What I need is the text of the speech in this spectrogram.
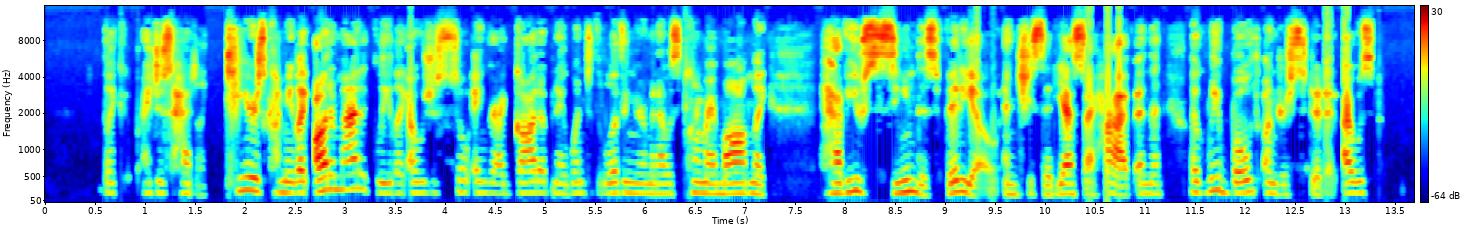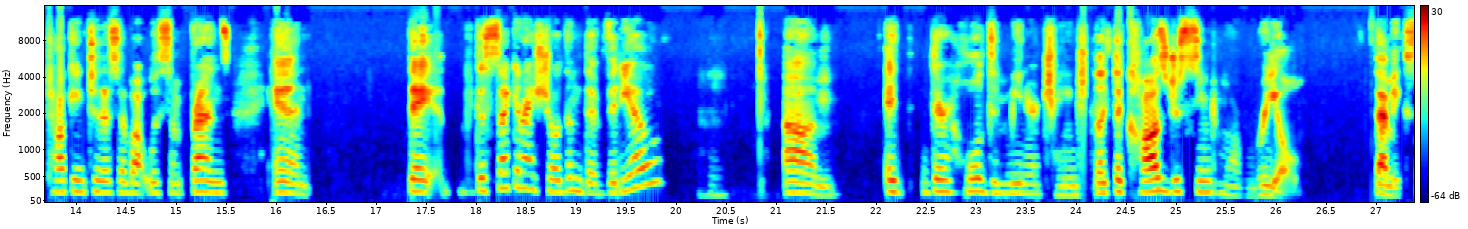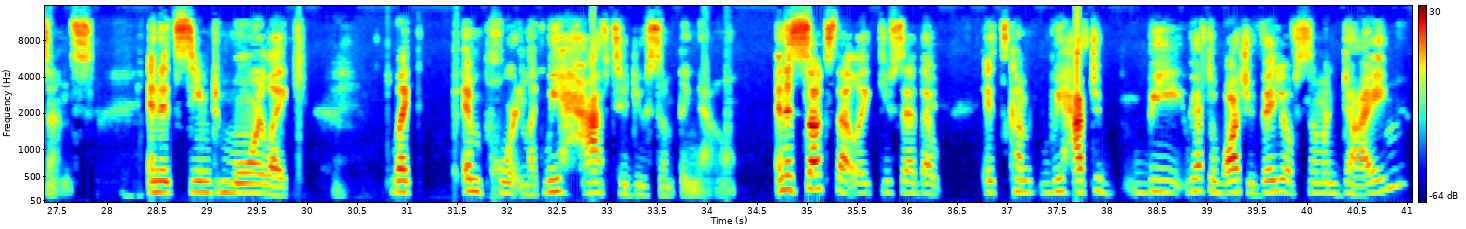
like I just had like tears coming like automatically. Like I was just so angry. I got up and I went to the living room and I was telling my mom like have you seen this video? And she said, Yes, I have. And then, like, we both understood it. I was talking to this about with some friends, and they, the second I showed them the video, Mhm. um, it, their whole demeanor changed. Like, the cause just seemed more real. That makes sense. And it seemed more like, like, important. Like, we have to do something now. And it sucks that, like you said, that it's come we have to be we have to watch a video of someone dying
